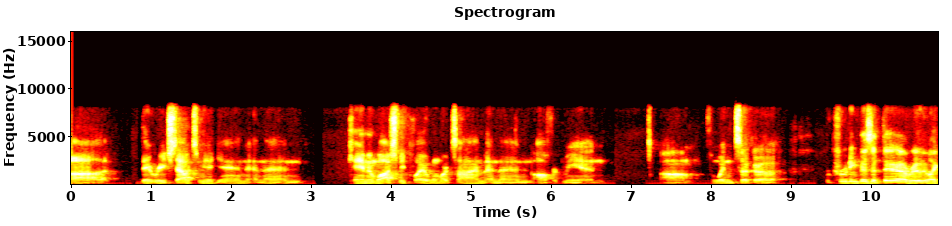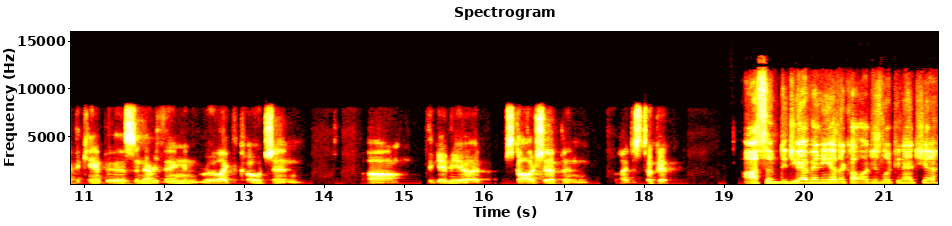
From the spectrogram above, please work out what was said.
uh, they reached out to me again and then came and watched me play one more time and then offered me and um, went and took a recruiting visit there. I really liked the campus and everything and really liked the coach and um, they gave me a scholarship and I just took it. Awesome. Did you have any other colleges looking at you?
